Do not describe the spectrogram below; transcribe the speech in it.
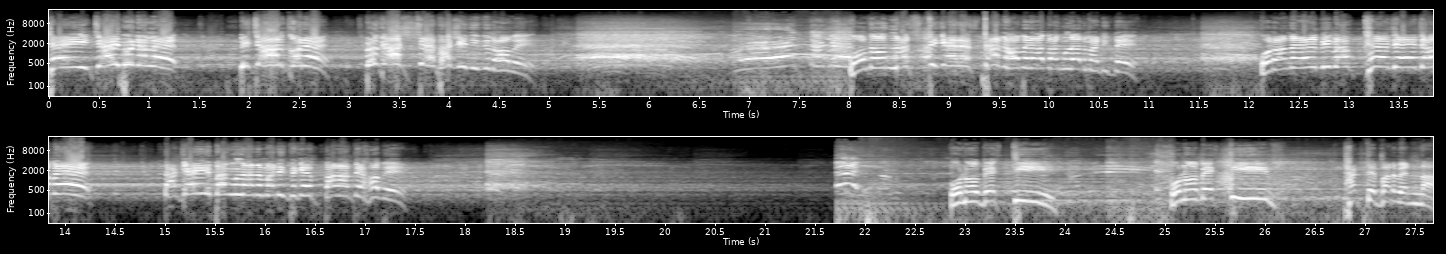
সেই ট্রাইব্যুনালে বিচার করে প্রকাশ্যে ফাঁসি দিতে হবে। কোন নাস্তিকের স্থান হবে না বাংলার মাটিতে। কোরআনের বিপক্ষে যে যাবে, তাকেই বাংলার মাটি থেকে পালাতে হবে। কোন ব্যক্তি কোন ব্যক্তি থাকতে পারবেন না।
